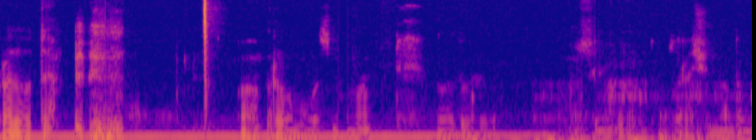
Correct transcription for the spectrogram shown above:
Обрадувати. А, Перелому вас нема. Дуже сильно буде. Зараз ще надам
